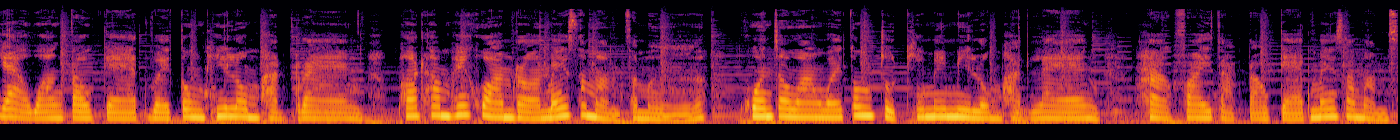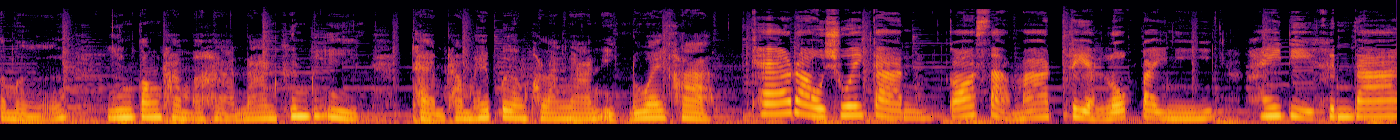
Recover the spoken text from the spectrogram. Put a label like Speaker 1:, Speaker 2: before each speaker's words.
Speaker 1: อย่าวางเตาแก๊สไว้ตรงที่ลมพัดแรง เพราะทำให้ความร้อนไม่สม่ำเสมอ ควรจะวางไว้ตรงจุดที่ไม่มีลมพัดแรง หากไฟจากเตาแก๊สไม่สม่ำเสมอ ยิ่งต้องทำอาหารนานขึ้นไปอีก แถมทำให้เปลืองพลังงานอีกด้วยค่ะ
Speaker 2: แค่เราช่วยกันก็สามารถเปลี่ยนโลกใบนี้ให้ดีขึ้นได้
